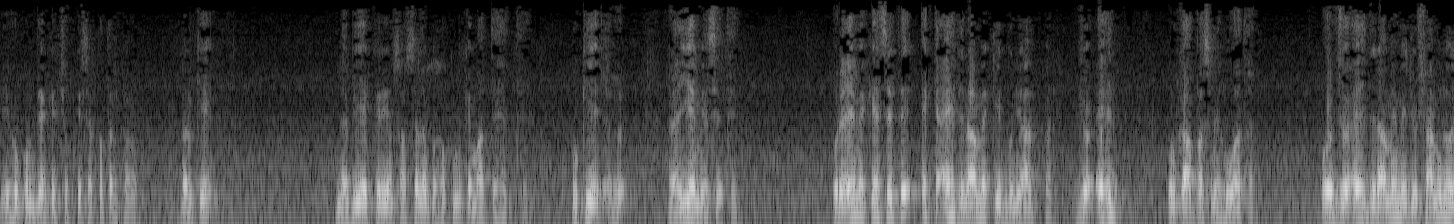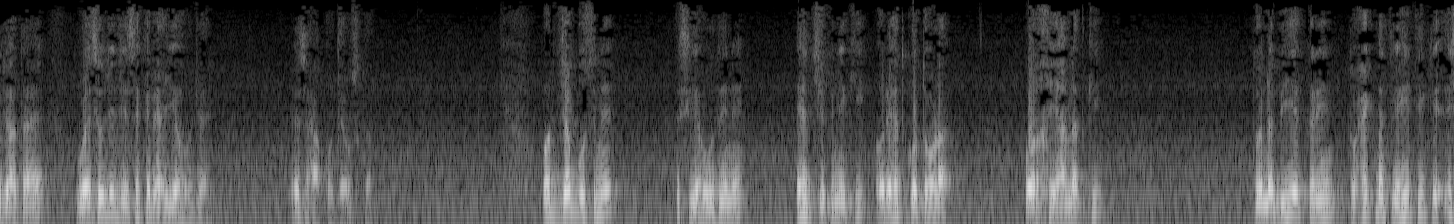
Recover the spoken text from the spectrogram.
یہ حکم دے کے چھپکے سے قتل کرو، بلکہ نبی کریم صلی اللہ علیہ وسلم کے حکم کے ماتحت تھے کیونکہ رعیے میں سے تھے۔ اور رعیے میں کیسے تھے؟ ایک عہد نامے کی بنیاد پر، جو عہد ان کا آپس میں ہوا تھا۔ اور جو عہد نامے میں جو شامل ہو جاتا ہے، وہ ایسے ہو جائے جیسے کہ رعیہ ہو جائے۔ ایسا حق ہوتا ہے اس کا۔ اور جب اس نے، اس یہودی نے عہد چکنی کی اور عہد کو توڑا اور خیانت کی، تو نبی کریم، تو حکمت یہی تھی کہ اس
